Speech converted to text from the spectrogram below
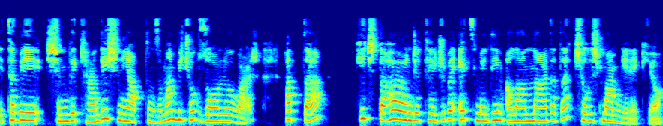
E tabii şimdi kendi işini yaptığın zaman birçok zorluğu var. Hatta hiç daha önce tecrübe etmediğim alanlarda da çalışmam gerekiyor.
